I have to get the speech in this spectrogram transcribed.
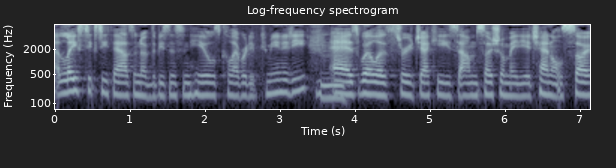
at least sixty thousand of the Business in Heels collaborative community, as well as through Jackie's um, social media channels. So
